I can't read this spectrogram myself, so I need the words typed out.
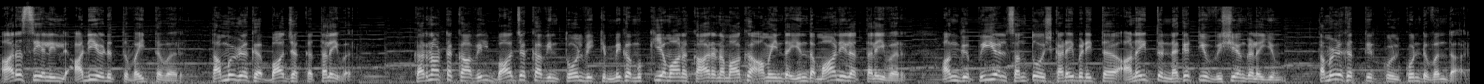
அரசியலில் அடியெடுத்து வைத்தவர் தமிழக பாஜக தலைவர். கர்நாடகாவில் பாஜகவின் தோல்விக்கு மிக முக்கியமான காரணமாக அமைந்த இந்த மாநில தலைவர் அங்கு பி எல் சந்தோஷ் கடைபிடித்த அனைத்து நெகட்டிவ் விஷயங்களையும் தமிழகத்திற்குள் கொண்டு வந்தார்.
